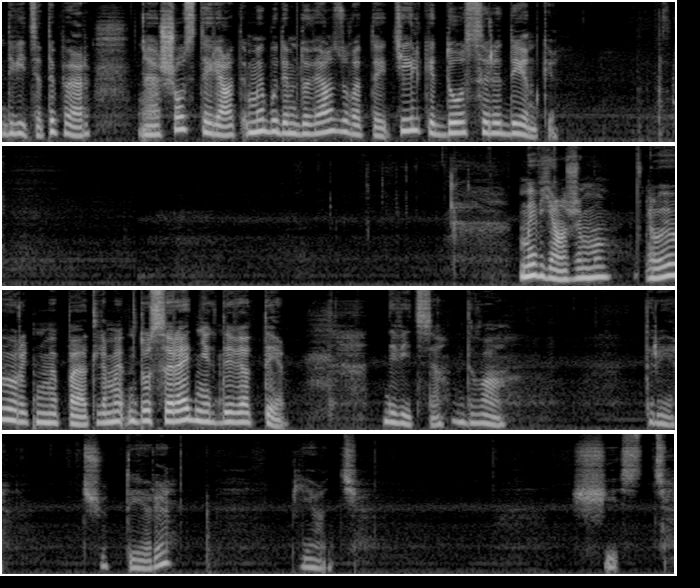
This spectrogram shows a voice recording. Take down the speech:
Дивіться, тепер е, шостий ряд ми будемо дов'язувати тільки до серединки. Ми в'яжемо виворотніми петлями до середніх дев'яти. Дивіться, два, три, чотири, п'ять, шість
